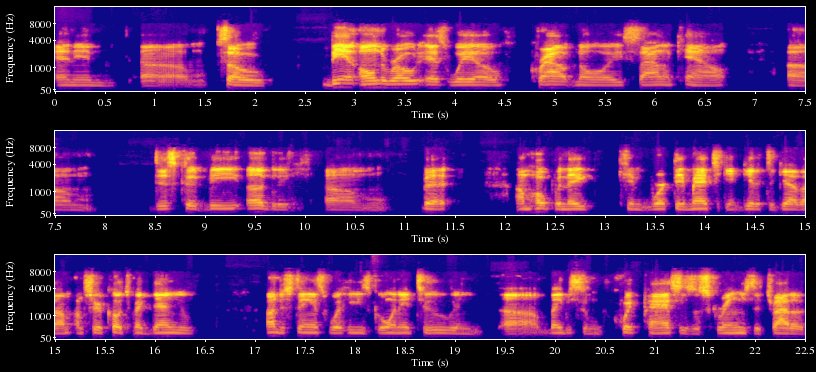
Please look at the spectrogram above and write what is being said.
and then um, so being on the road as well, crowd noise, silent count. Um, this could be ugly, um, but I'm hoping they can work their magic and get it together. I'm, I'm sure Coach McDaniel understands what he's going into and uh, maybe some quick passes or screens to try to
